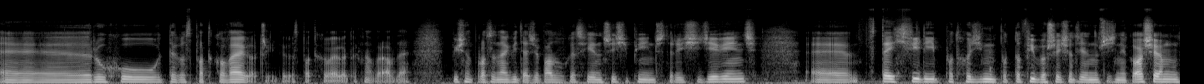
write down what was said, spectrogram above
e, ruchu tego spadkowego, czyli tego spadkowego tak naprawdę. 50% jak widać wypadł w 1,35-49. E, w tej chwili podchodzimy pod to FIBO 61,8.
